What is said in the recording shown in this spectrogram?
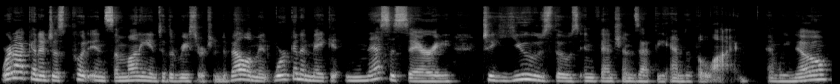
we're not going to just put in some money into the research and development, we're going to make it necessary to use those inventions at the end of the line. And we know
